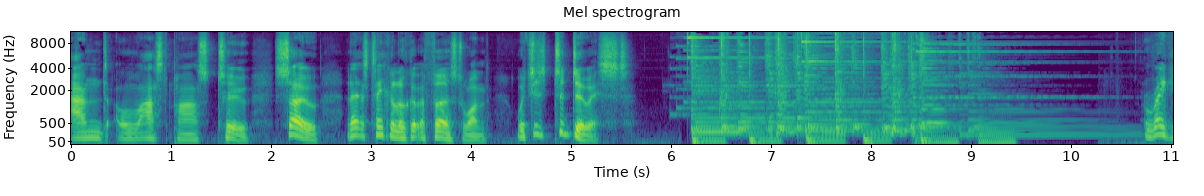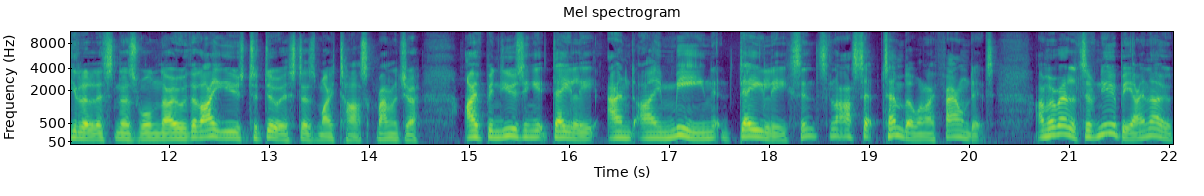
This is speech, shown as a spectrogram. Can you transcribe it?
and LastPass 2. So let's take a look at the first one which is Todoist. Regular listeners will know that I use Todoist as my task manager. I've been using it daily, and I mean daily, since last September when I found it. I'm a relative newbie, I know,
